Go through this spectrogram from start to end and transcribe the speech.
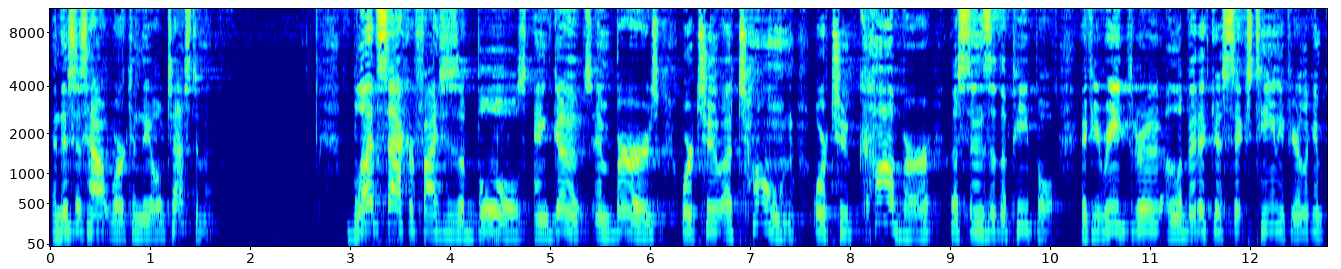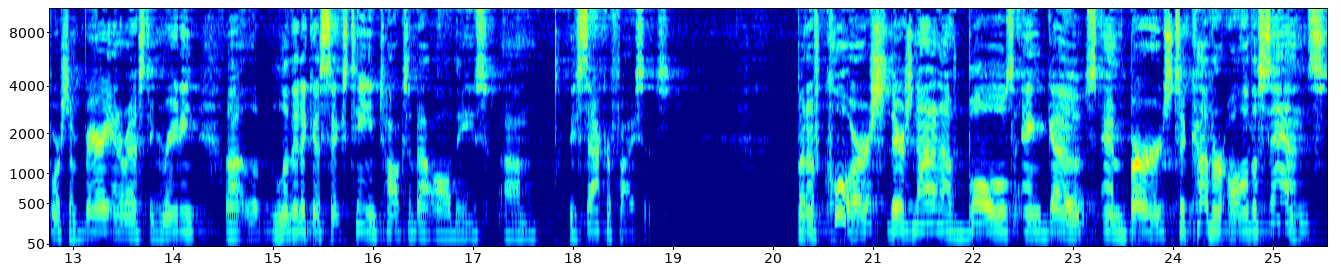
And this is how it worked in the Old Testament. Blood sacrifices of bulls and goats and birds were to atone or to cover the sins of the people. If you read through Leviticus 16, if you're looking for some very interesting reading, uh, Leviticus 16 talks about all these, um, these sacrifices. But of course, there's not enough bulls and goats and birds to cover all the sins.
